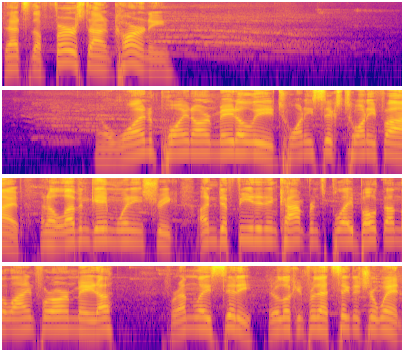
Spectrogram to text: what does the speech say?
That's the first on Carney. And a one point Armada lead, 26 25. An 11 game winning streak. Undefeated in conference play, both on the line for Armada. For Imlay City, they're looking for that signature win.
